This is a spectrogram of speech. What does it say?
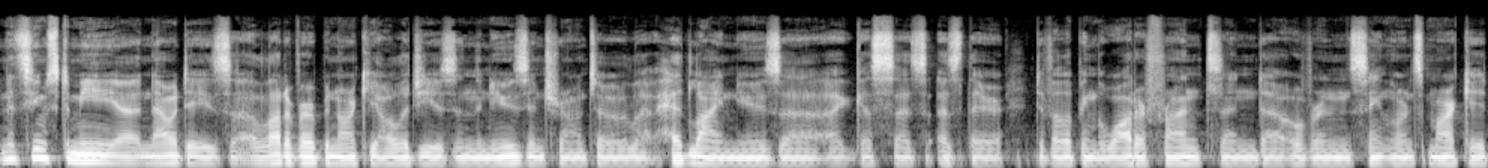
And it seems to me uh, nowadays a lot of urban archaeology is in the news in Toronto, headline news, uh, I guess, as, as they're developing the waterfront and uh, over in St. Lawrence Market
